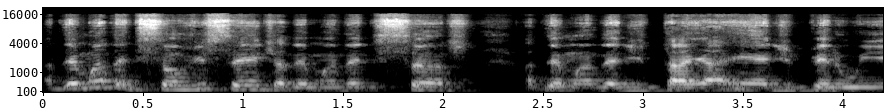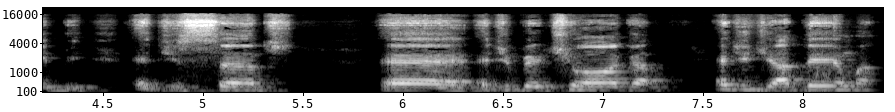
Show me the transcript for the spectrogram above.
A demanda é de São Vicente, a demanda é de Santos, a demanda é de Itanhaém, é de Peruíbe, é de Santos, é, é de Bertioga, é de Diadema.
